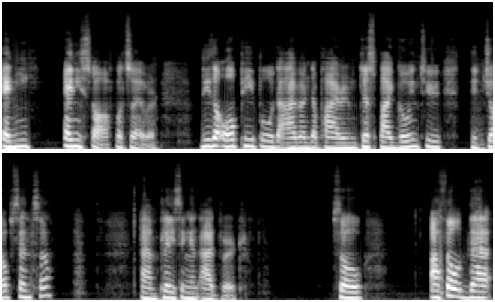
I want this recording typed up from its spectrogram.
any any staff whatsoever. These are all people that I've ended up hiring just by going to the job center and placing an advert. So I felt that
